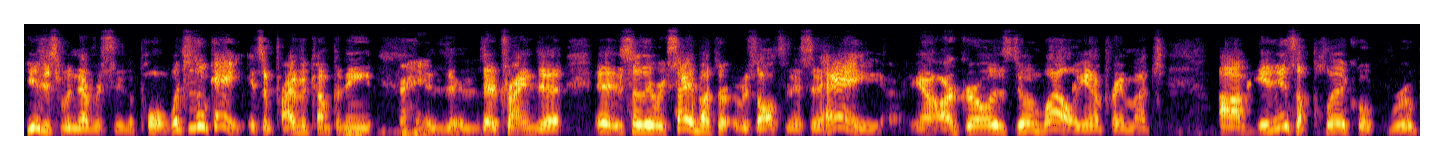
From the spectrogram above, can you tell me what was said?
you just would never see the poll, which is okay. It's a private company. Right. They're, they're, trying to, eh, so they were excited about the results and they said, hey, you know, our girl is doing well, you know, pretty much. Um, it is a political group.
